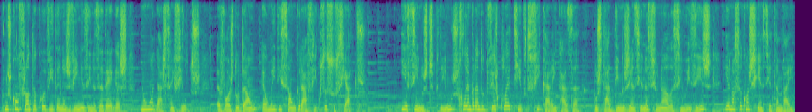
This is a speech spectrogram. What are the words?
que nos confronta com a vida nas vinhas e nas adegas, num olhar sem filtros. A Voz do Dão é uma edição Gráficos Associados. E assim nos despedimos, relembrando o dever coletivo de ficar em casa. O estado de emergência nacional assim o exige e a nossa consciência também.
